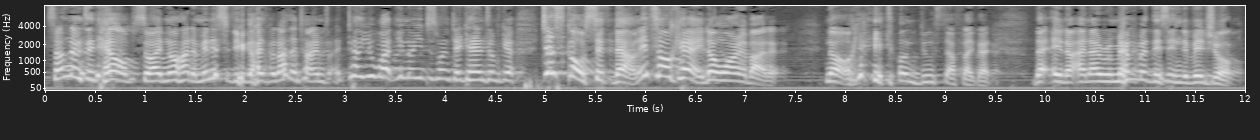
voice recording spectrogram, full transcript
Sometimes it helps, so I know how to minister to you guys, but other times, I tell you what, you know, you just want to take hands off, just go sit down. It's okay, don't worry about it. No, you don't do stuff like that. that you know, and I remember this individual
